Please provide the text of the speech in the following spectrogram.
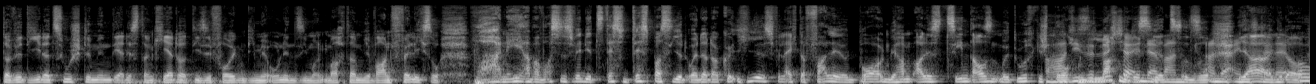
da wird jeder zustimmen, der das dann kehrt hat, diese Folgen, die wir ohne Simon gemacht haben. Wir waren völlig so, boah, nee, aber was ist, wenn jetzt das und das passiert, Alter, da, hier ist vielleicht der Falle und boah, und wir haben alles 10.000 Mal durchgesprochen. Oh, diese Löcher in der Wand so. an der ja, Stelle. genau.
